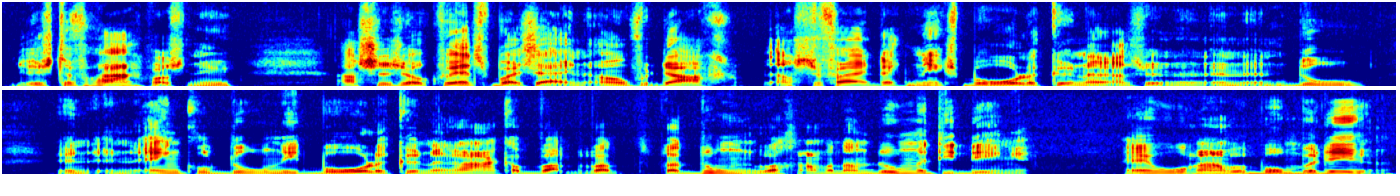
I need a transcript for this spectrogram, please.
dus de vraag was nu, als ze zo kwetsbaar zijn overdag, als ze feitelijk niks behoorlijk kunnen, als ze een, een, een doel een, een enkel doel niet behoorlijk kunnen raken, wat, wat, wat doen? Wat gaan we dan doen met die dingen? hoe gaan we bombarderen?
